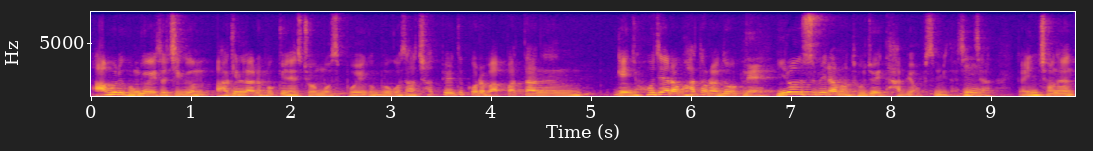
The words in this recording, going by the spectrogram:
아무리 공격에서 지금 아길라를 복귀해서 좋은 모습 보이고 무고사가 첫 필드골을 맛봤다는 게 이제 호재라고 하더라도 네. 음. 이런 수비라면 도저히 답이 없습니다. 진짜. 그러니까 인천은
